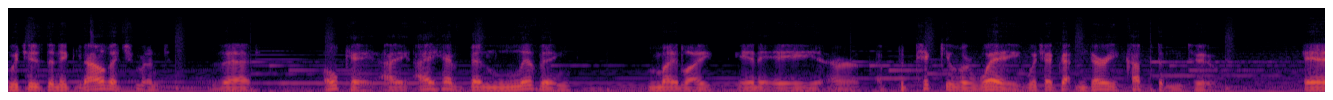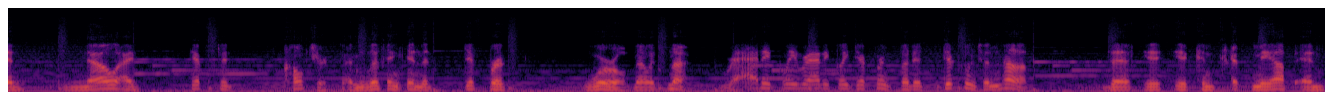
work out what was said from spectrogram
which is an acknowledgement that, okay, I, I have been living my life in a, uh, a particular way, which I've gotten very accustomed to. And now I've shifted culture. I'm living in a different world. Now, it's not radically, radically different, but it's different enough that it, it can trip me up and,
